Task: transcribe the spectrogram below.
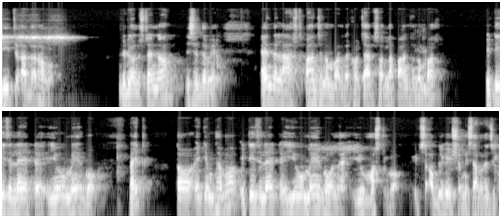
ଇଚ୍ ଅଦର ହବ ଡିଡ୍ ୟୁ ଅଣ୍ଡରଷ୍ଟାଣ୍ଡ ନ ଦିସ୍ ଇଜ୍ ଦ ୱେ and the last पाँच नंबर देखो चार सरला पाँच number it is let you may go right तो ये केमती हम it is let you may go ना you must go it's obligation हिसाब रे जीव।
